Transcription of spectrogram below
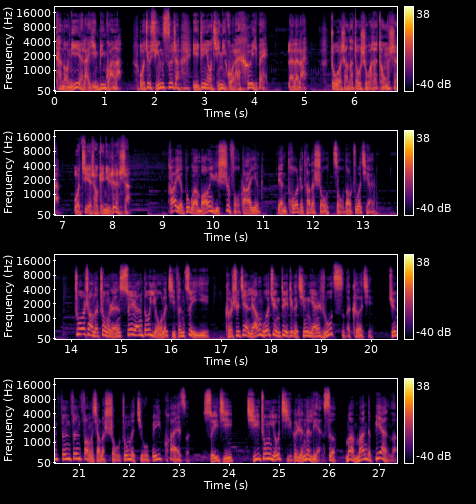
看到你也来迎宾馆了，我就寻思着一定要请你过来喝一杯。来来来，桌上的都是我的同事，我介绍给你认识。他也不管王宇是否答应，便拖着他的手走到桌前。桌上的众人虽然都有了几分醉意，可是见梁国俊对这个青年如此的客气，均纷纷放下了手中的酒杯筷子。随即，其中有几个人的脸色慢慢的变了。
